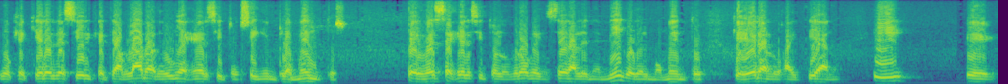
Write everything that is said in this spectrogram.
lo que quiere decir que te hablaba de un ejército sin implementos, pero ese ejército logró vencer al enemigo del momento, que eran los haitianos, y eh,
